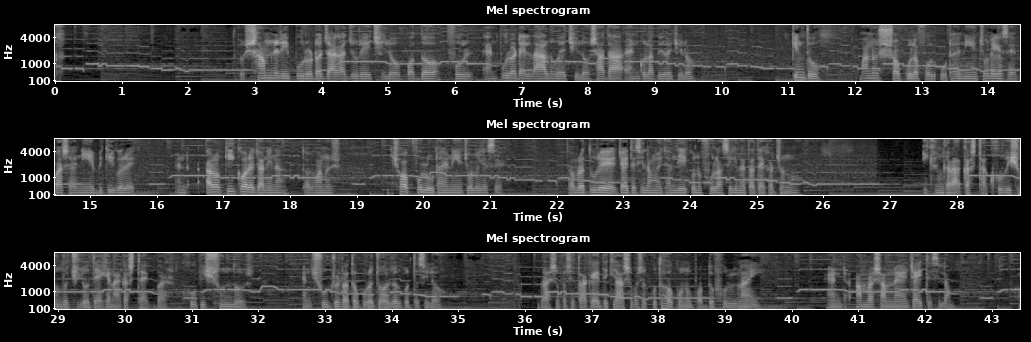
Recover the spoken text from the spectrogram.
তো সামনের এই পুরোটা জায়গা জুড়ে ছিল পদ্ম ফুল অ্যান্ড পুরোটাই লাল হয়েছিল, সাদা অ্যান্ড গোলাপি হয়েছিল। কিন্তু মানুষ সবগুলো ফুল উঠায় নিয়ে চলে গেছে, বাসায় নিয়ে বিক্রি করে। অ্যান্ড আরও কি করে জানি না, তবে মানুষ সব ফুল উঠায় নিয়ে চলে গেছে। তো আমরা দূরে যাইতেছিলাম, ওইখান দিয়ে কোনো ফুল আছে কিনা তা দেখার জন্য। এখানকার আকাশটা খুবই সুন্দর ছিল, দেখেন আকাশটা একবার, খুবই সুন্দর। অ্যান্ড সূর্যটা তো পুরো জল জল করতেছিল আশেপাশে তাকায় দেখি, আশেপাশে কোথাও কোনো পদ্ম ফুল নাই। অ্যান্ড আমরা সামনে যাইতেছিলাম।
